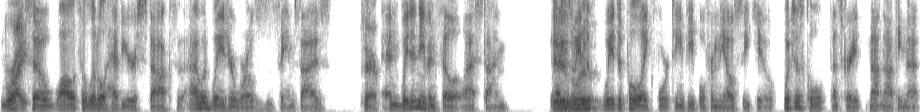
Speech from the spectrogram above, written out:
right So while it's a little heavier stocked, I would wager Worlds is the same size. Fair And we didn't even fill it last time. It I mean, is we, had to, we had to pull like 14 people from the LCQ, which is cool. That's great. Not knocking that.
